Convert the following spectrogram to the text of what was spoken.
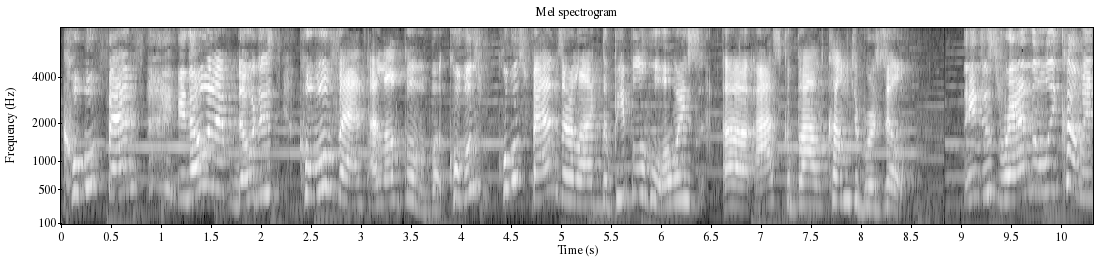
Kobo fans, you know what I've noticed? Kobo fans, I love Kobo, but Kobo's, Kobo's fans are like the people who always uh, ask about come to Brazil. They just randomly come in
